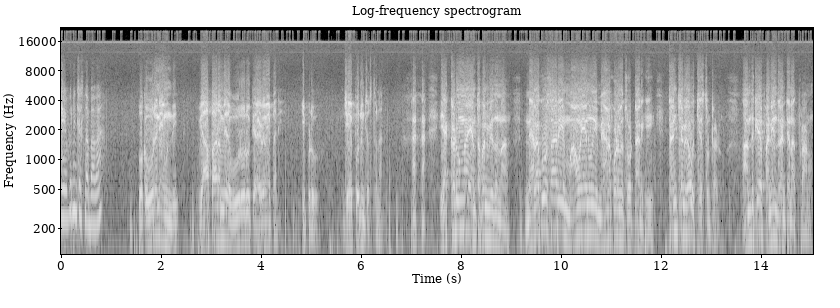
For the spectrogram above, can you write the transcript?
ఏ ఊరు నుంచి వస్తున్నావు బావా? ఒక ఊరనే ఉంది. వ్యాపారం మీద ఊరూరు తిరగడమే పని. ఇప్పుడు జైపూర్ నుంచి వస్తున్నాను. ఎక్కడున్నా ఎంత పని మీద ఉన్నా నెలకోసారి ఈ మామయ్యను ఈ మేనకోడలను చూడటానికి టెన్షన్గా వచ్చేస్తుంటాడు. అందుకే ఫణీంద్ర అంటే నాకు ప్రాణం.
